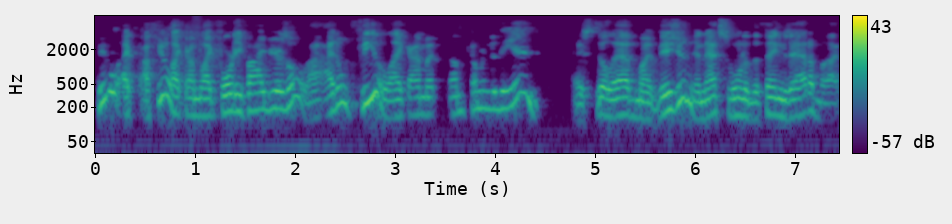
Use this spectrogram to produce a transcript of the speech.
feel like I feel like I'm like 45 years old. I, I don't feel like I'm at, I'm coming to the end. I still have my vision, and that's one of the things, Adam. I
